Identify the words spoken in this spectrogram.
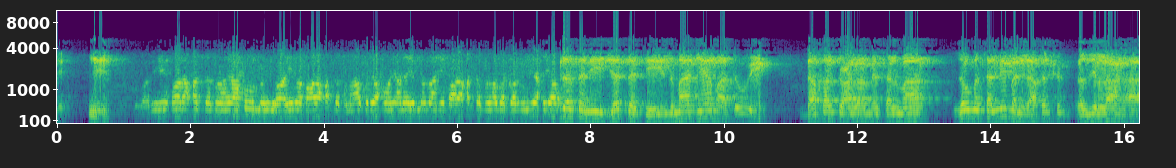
وبه قال حدثنا يعقوب بن ابراهيم قال حدثنا عبد الرحمن عن ابن مهدي قال حدثنا بكر بن يحيى حدثني جدتي زمانيه ما توي دخلت على مسلمه زو مسلمي بن داخل شم رضي الله عنها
